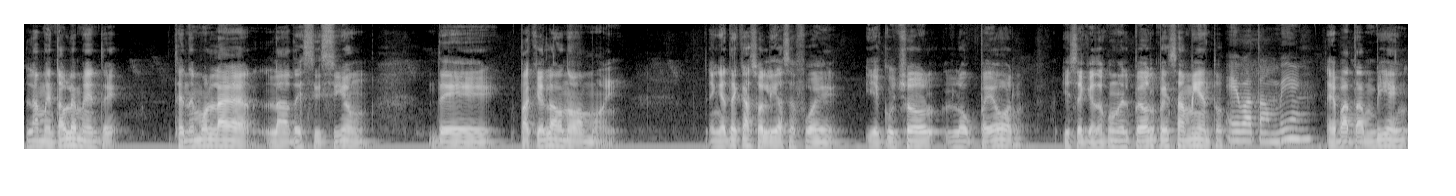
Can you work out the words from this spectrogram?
lamentablemente, tenemos la, la decisión de para qué lado nos vamos a ir. En este caso, Elías se fue y escuchó lo peor y se quedó con el peor pensamiento. Eva también. Eva también.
